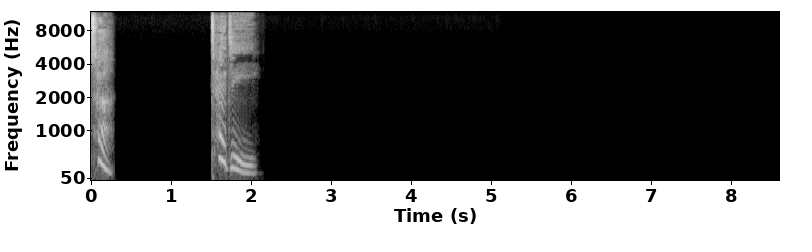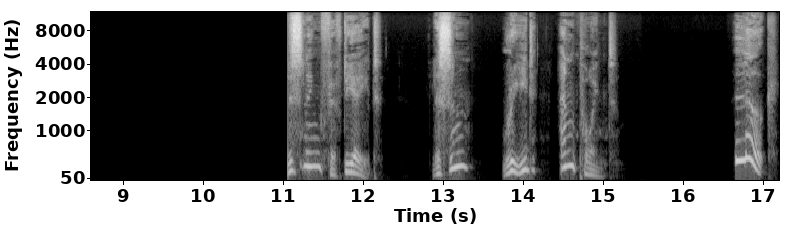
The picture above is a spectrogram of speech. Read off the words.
T. Teddy. Listening 58. Listen, read and point. Look.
